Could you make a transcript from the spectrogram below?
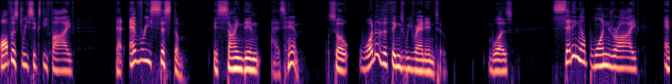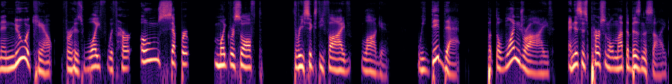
office 365 that every system is signed in as him. So, one of the things we ran into was setting up OneDrive and a new account for his wife with her own separate Microsoft 365 login. We did that, but the OneDrive, and this is personal, not the business side,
